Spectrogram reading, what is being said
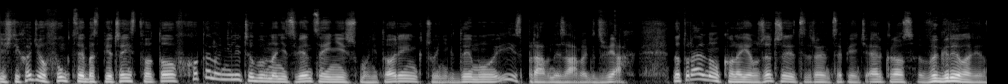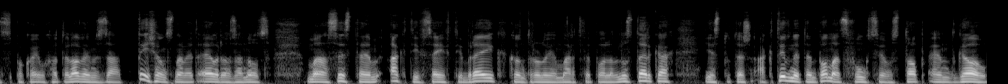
Jeśli chodzi o funkcję bezpieczeństwa, to w hotelu nie liczyłbym na nic więcej niż monitoring, czujnik dymu i sprawny zamek w drzwiach. Naturalną koleją rzeczy Citroen C5 Aircross wygrywa więc z pokojem hotelowym za 1000 nawet euro za noc. Ma system Active Safety Brake, kontroluje martwe pole w lusterkach. Jest tu też aktywny tempomat z funkcją Stop and Go.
